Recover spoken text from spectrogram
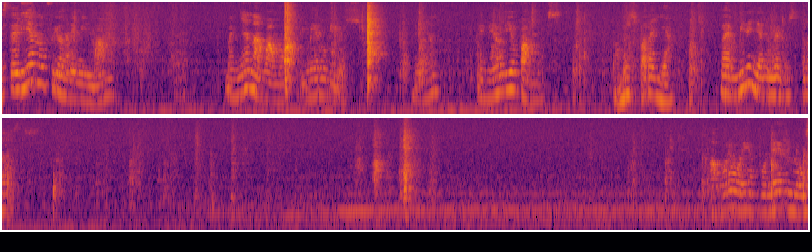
Este día no fui donde mi mamá. Mañana vamos, primero Dios. Primero Dios vamos. Vamos para allá. miren, ya arreglé los trastos. Ahora voy a poner los,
